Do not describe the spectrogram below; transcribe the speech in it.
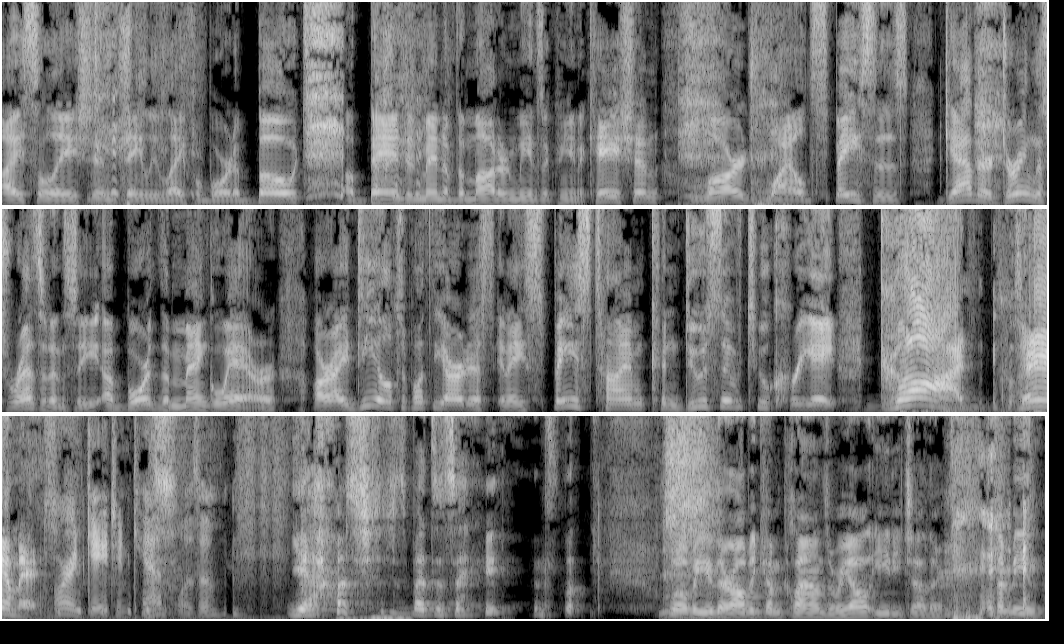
isolation, daily life aboard a boat, abandonment of the modern means of communication, large wild spaces gathered during this residency aboard the Manguier are ideal to put the artist in a space-time conducive to create. God damn it! Or engage in cannibalism. Yeah, I was just about to say. It's like, well, we either all become clowns or we all eat each other. I mean,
